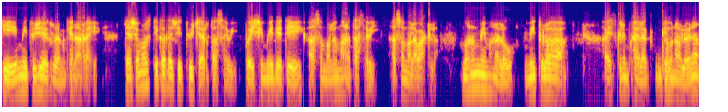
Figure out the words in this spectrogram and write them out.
की मी तुझी एक्झाम घेणार आहे. त्याच्यामुळेच ती कदाचित विचारत असावी पैसे मी देते असं मला म्हणत असावी असं मला वाटलं. म्हणून मी म्हणालो मी तुला आईस्क्रीम खायला घेऊन आलोय ना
